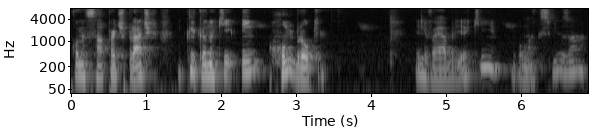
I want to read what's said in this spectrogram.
começar a parte prática, clicando aqui em Home Broker. Ele vai abrir aqui, vou maximizar.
